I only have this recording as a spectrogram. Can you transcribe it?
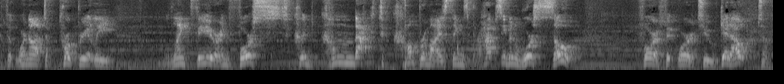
if it were not appropriately lengthy or enforced, could come back to compromise things, perhaps even worse so. For if it were to get out of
